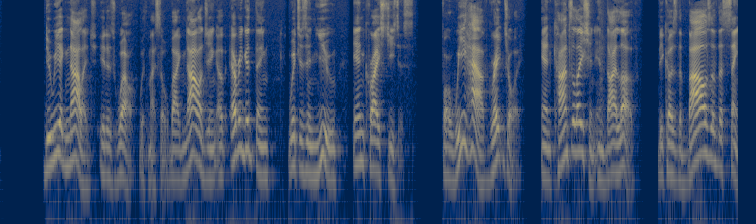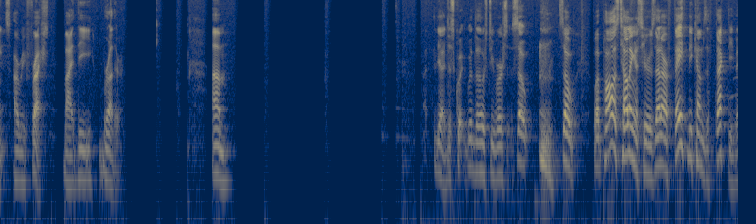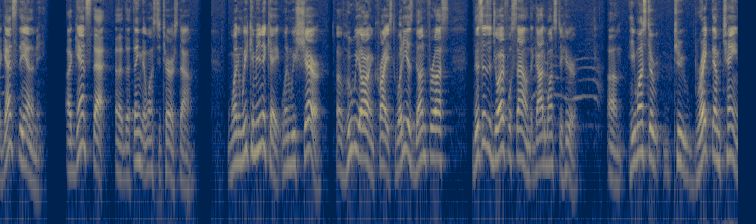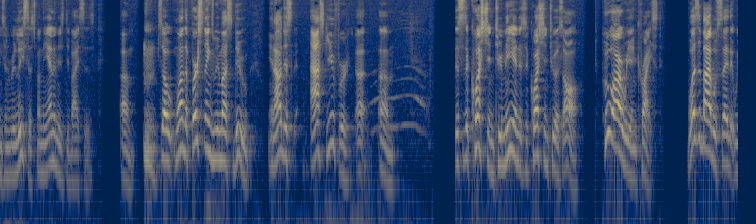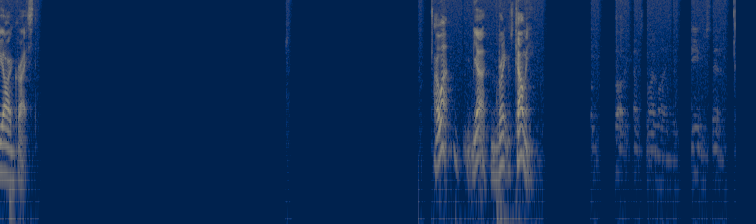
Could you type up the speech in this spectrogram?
do we acknowledge it is well with my soul? By acknowledging of every good thing which is in you in Christ Jesus. For we have great joy and consolation in thy love, because the bowels of the saints are refreshed by thee, brother. Um, yeah, just quick with those two verses. So, so what Paul is telling us here is that our faith becomes effective against the enemy, against that uh, the thing that wants to tear us down. When we communicate, when we share of who we are in Christ, what He has done for us, this is a joyful sound that God wants to hear. Um, he wants to to break them chains and release us from the enemy's devices. Um, so one of the first things we must do, and I'll just ask you for uh, um, this is a question to me and it's a question to us all. Who are we in Christ? What does the Bible say that we are in Christ? I want, yeah, bring, tell me.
